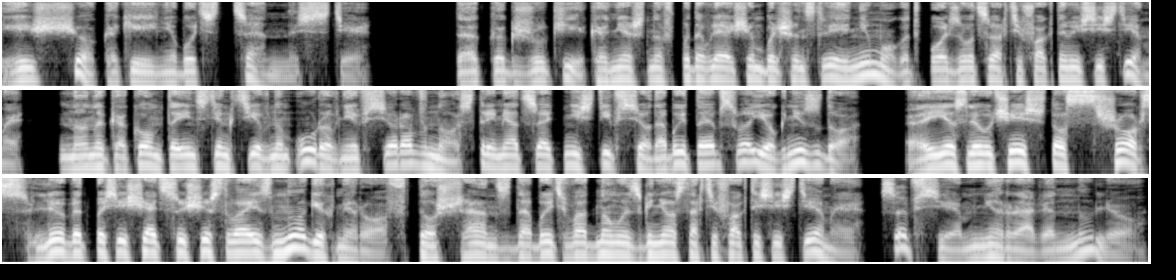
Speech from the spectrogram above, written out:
еще какие-нибудь ценности. Так как жуки, конечно, в подавляющем большинстве не могут пользоваться артефактами системы, но на каком-то инстинктивном уровне все равно стремятся отнести все добытое в свое гнездо. А если учесть, что Шорс любят посещать существа из многих миров, то шанс добыть в одном из гнезд артефакты системы совсем не равен нулю.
